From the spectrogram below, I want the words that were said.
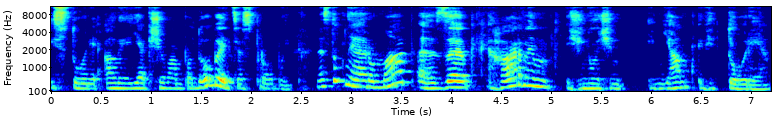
історія, але якщо вам подобається, спробуйте. Наступний аромат е, з гарним жіночим ім'ям Вікторія.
